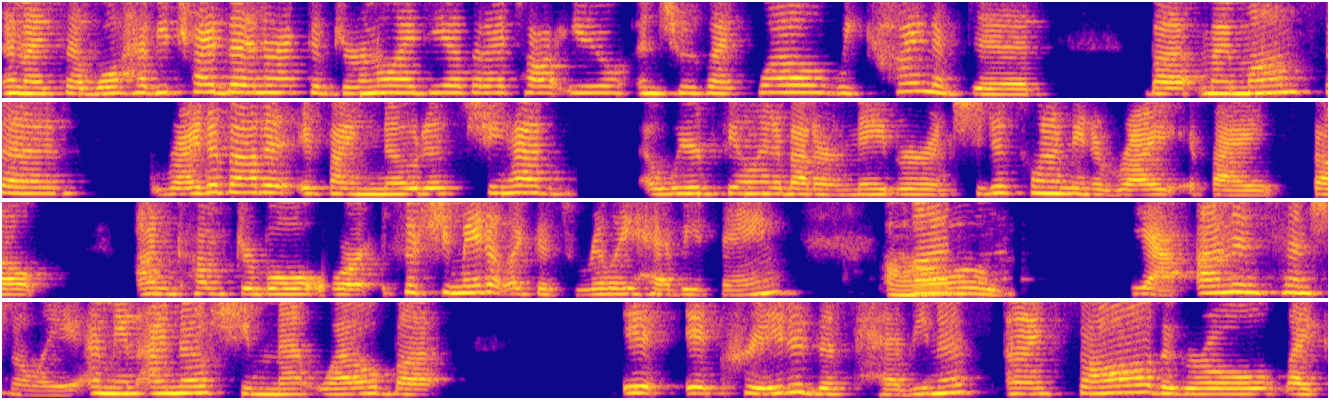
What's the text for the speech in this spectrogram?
And I said, Well, have you tried the interactive journal idea that I taught you? And she was like, Well, we kind of did. But my mom said, Write about it if I noticed. She had a weird feeling about her neighbor, and she just wanted me to write if I felt uncomfortable or so she made it like this really heavy thing. Oh. Yeah, unintentionally. I mean, I know she meant well, but it it created this heaviness and i saw the girl like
